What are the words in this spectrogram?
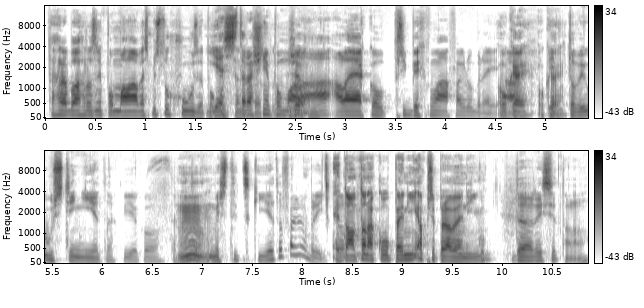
ta hra byla hrozně pomalá ve smyslu chůze. je strašně pomalá, ale jako příběh má fakt dobrý. OK, a OK. i to vyústění je takový jako, takový Mm. jako mystický, je to fakt dobrý. Je tam to nakoupený a připravený. to, dej si to, no.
